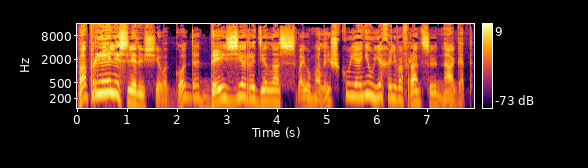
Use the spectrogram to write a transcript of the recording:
В апреле следующего года Дейзи родила свою малышку, и они уехали во Францию на год.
